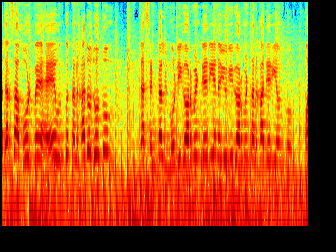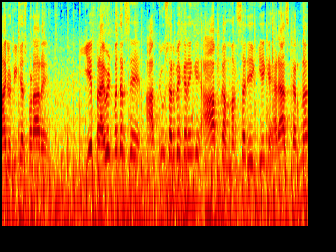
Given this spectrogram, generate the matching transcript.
मदरसा बोर्ड में है, उनको तनख्वाह तो दो तुम। ना सेंट्रल मोदी गवर्नमेंट दे रही है, ना योगी गवर्नमेंट तनख्वाह दे रही है उनको। वहाँ जो टीचर्स पढ़ा रहे हैं। ये प्राइवेट मदरसे हैं, आप क्यों सर्वे करेंगे? आपका मकसद एक ही है कि हरास करना,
